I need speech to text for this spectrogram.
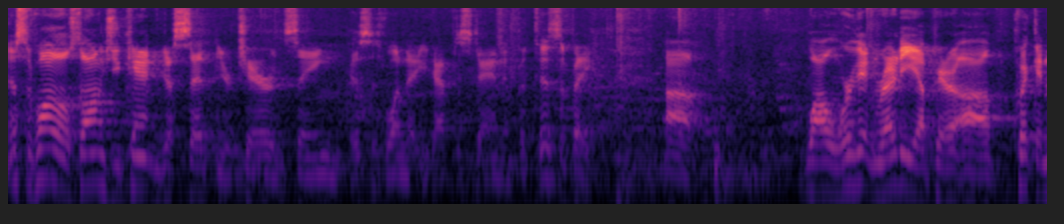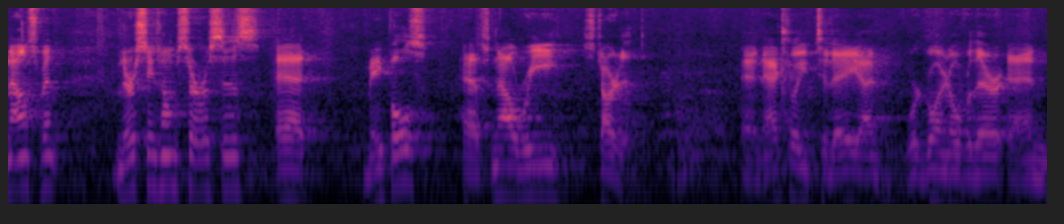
This is one of those songs you can't just sit in your chair and sing. This is one that you have to stand and participate. Uh, while we're getting ready up here, uh, quick announcement. Nursing home services at Maples has now restarted. And actually today I'm, we're going over there and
